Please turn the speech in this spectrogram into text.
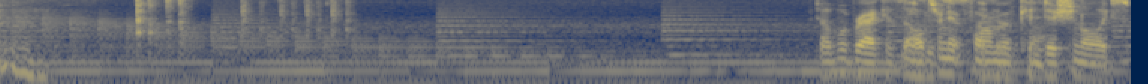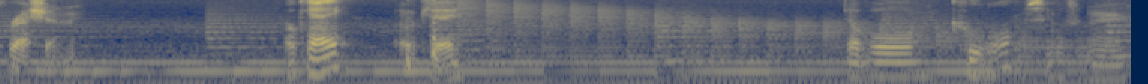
Double brackets, Maybe alternate just like form of conditional expression. Okay. Okay. Double Cool. single square.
